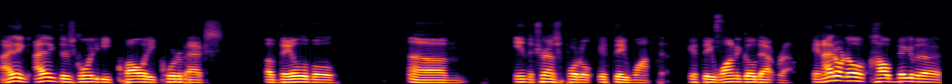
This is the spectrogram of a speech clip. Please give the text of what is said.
I think I think there's going to be quality quarterbacks available um, in the transfer portal if they want them, if they want to go that route. And I don't know how big of a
